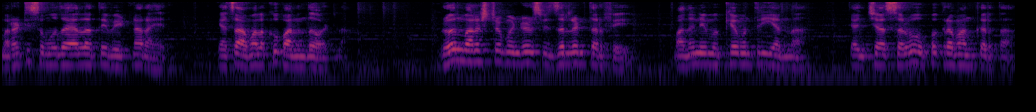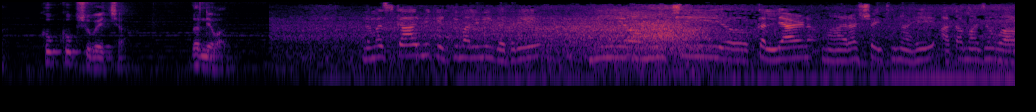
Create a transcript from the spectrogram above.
मराठी समुदायाला ते भेटणार आहेत याचा आम्हाला खूप आनंद वाटला. बृहन महाराष्ट्र मंडळ स्वित्झर्लंडतर्फे माननीय मुख्यमंत्री यांना त्यांच्या सर्व उपक्रमांकरता खूप खूप शुभेच्छा. धन्यवाद. नमस्कार मी कीर्तिमालिनी गदरे मी मूळची कल्याण महाराष्ट्र इथून आहे. आता माझं वा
